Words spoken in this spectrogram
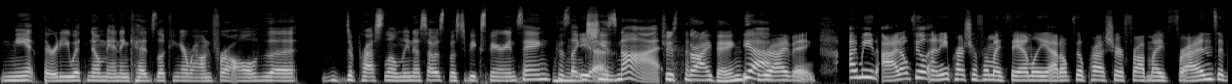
me at 30 with no man and kids looking around for all the depressed loneliness I was supposed to be experiencing. Cause like Yeah. she's not. She's thriving. yeah. thriving. I mean, I don't feel any pressure from my family. I don't feel pressure from my friends. If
